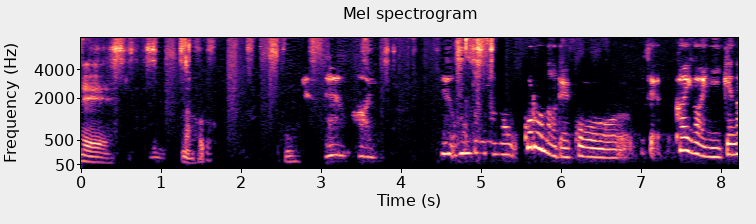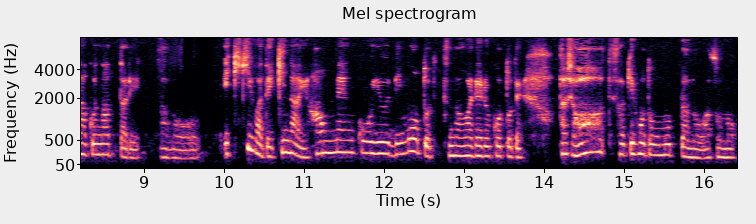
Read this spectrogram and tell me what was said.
ええなるほど。ね、はい。ね、本当にあのコロナでこうせ海外に行けなくなったりあの行き来ができない反面こういうリモートでつながれることで私ああって先ほど思ったのはその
